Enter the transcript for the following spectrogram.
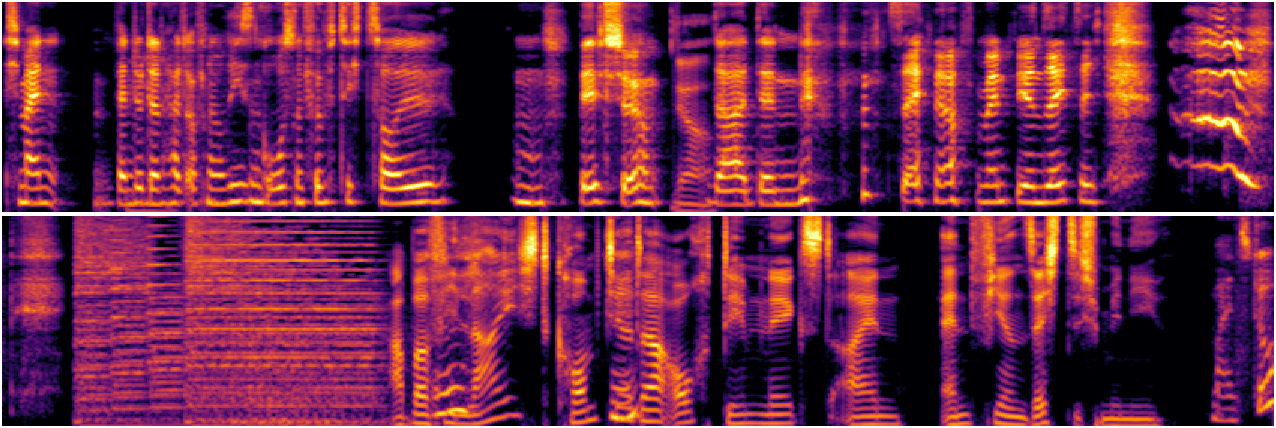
ich meine, wenn du Mhm. dann halt auf einem riesengroßen 50 Zoll mm, Bildschirm Ja. da den Zelda auf dem N64 Aber Mhm. vielleicht kommt ja Mhm. da auch demnächst ein N64 Mini. meinst du?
